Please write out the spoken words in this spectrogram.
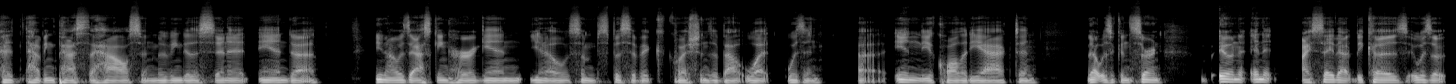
had having passed the House and moving to the Senate. And, uh, you know, I was asking her again, you know, some specific questions about what was in uh, in the Equality Act and that was a concern. And, and it, I say that because it was a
